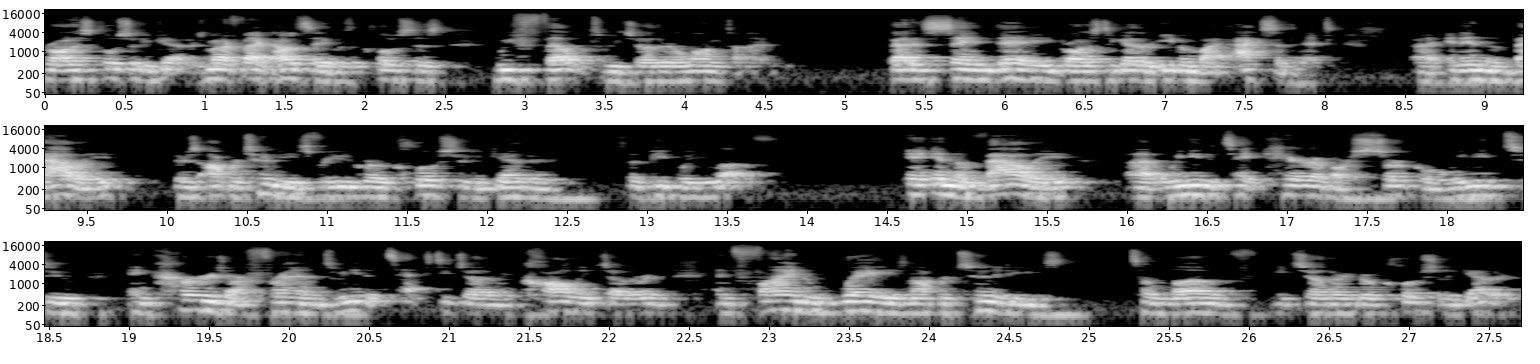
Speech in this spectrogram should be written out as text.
brought us closer together. As a matter of fact, I would say it was the closest we felt to each other in a long time. That same day brought us together even by accident. Uh, and in the valley, there's opportunities for you to grow closer together to the people you love. In, in the valley, uh, we need to take care of our circle. We need to encourage our friends. We need to text each other and call each other and, and find ways and opportunities to love each other and grow closer together.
